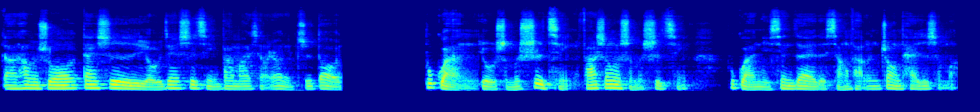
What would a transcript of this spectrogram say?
然后他们说，但是有一件事情，爸妈想让你知道，不管有什么事情发生了什么事情，不管你现在的想法跟状态是什么，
